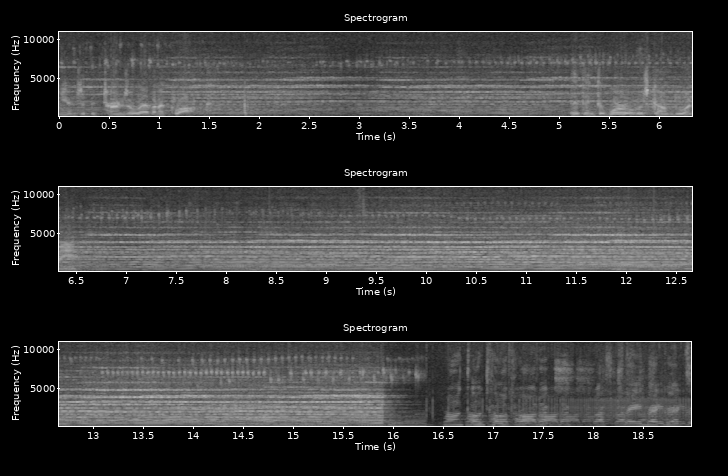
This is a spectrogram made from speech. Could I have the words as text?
Californians if it turns 11 o'clock. They think the world has come to an end. Ronco Teleproducts, Rough Trade Records,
